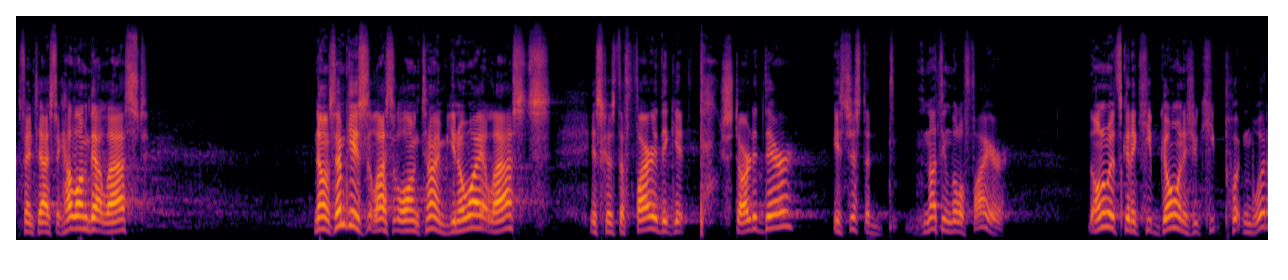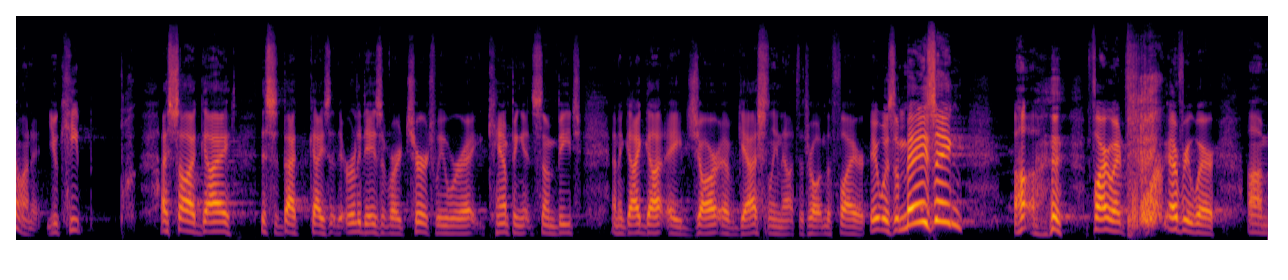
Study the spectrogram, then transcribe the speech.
It's fantastic. How long did that last? No, in some cases it lasted a long time. You know why it lasts? It's because the fire that get started there is just a nothing little fire. The only way it's going to keep going is you keep putting wood on it. You keep. I saw a guy. This is back, guys, at the early days of our church. We were camping at some beach, and a guy got a jar of gasoline out to throw it in the fire. It was amazing. Uh, fire went everywhere. Um,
